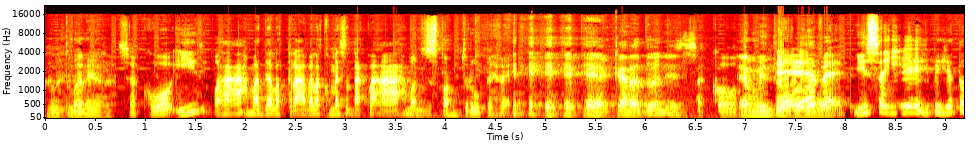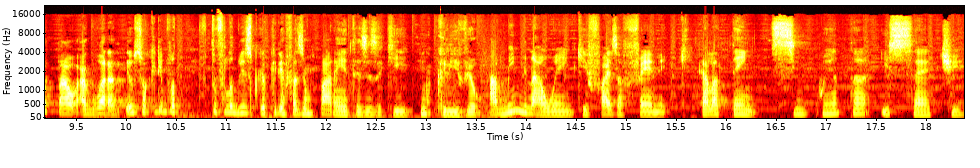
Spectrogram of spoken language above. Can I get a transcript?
Muito maneiro. Sacou? E a arma dela trava, ela começa a dar com a arma nos Stormtroopers, velho. É, cara, Dona Sacou? é muito É, boa. velho. Isso aí é RPG total. Agora, eu só queria. Tô falando isso porque eu queria fazer um parênteses aqui. Incrível. A Ming Na Wen, que faz a Fennec, ela tem 57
